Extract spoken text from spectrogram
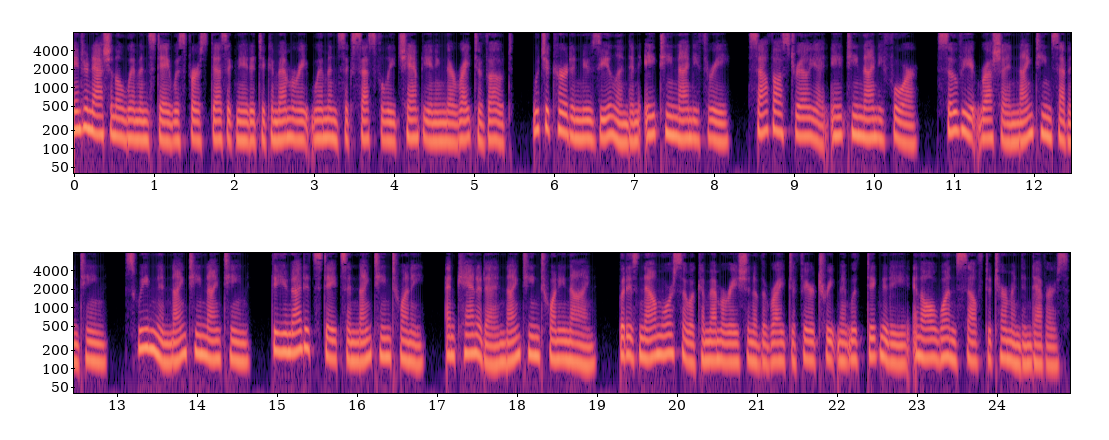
International Women's Day was first designated to commemorate women successfully championing their right to vote, which occurred in New Zealand in 1893 South Australia in 1894, Soviet Russia in 1917, Sweden in 1919, the United States in 1920, and Canada in 1929, but is now more so a commemoration of the right to fair treatment with dignity in all one's self determined endeavors.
